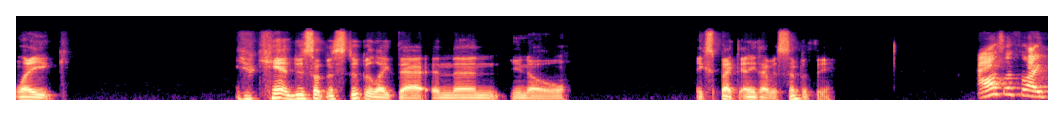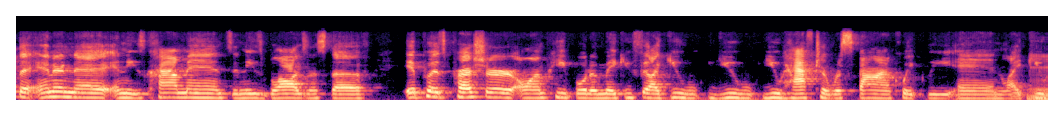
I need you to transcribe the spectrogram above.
Like you can't do something stupid like that and then you know expect any type of sympathy. I also feel like the internet and these comments and these blogs and stuff, it puts pressure on people to make you feel like you you you have to respond quickly and like you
